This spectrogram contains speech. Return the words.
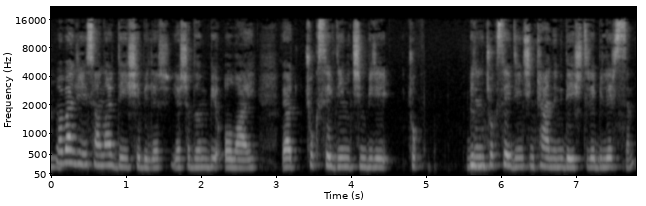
Ama bence insanlar değişebilir. Yaşadığın bir olay veya çok sevdiğin için biri çok birini çok sevdiğin için kendini değiştirebilirsin.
